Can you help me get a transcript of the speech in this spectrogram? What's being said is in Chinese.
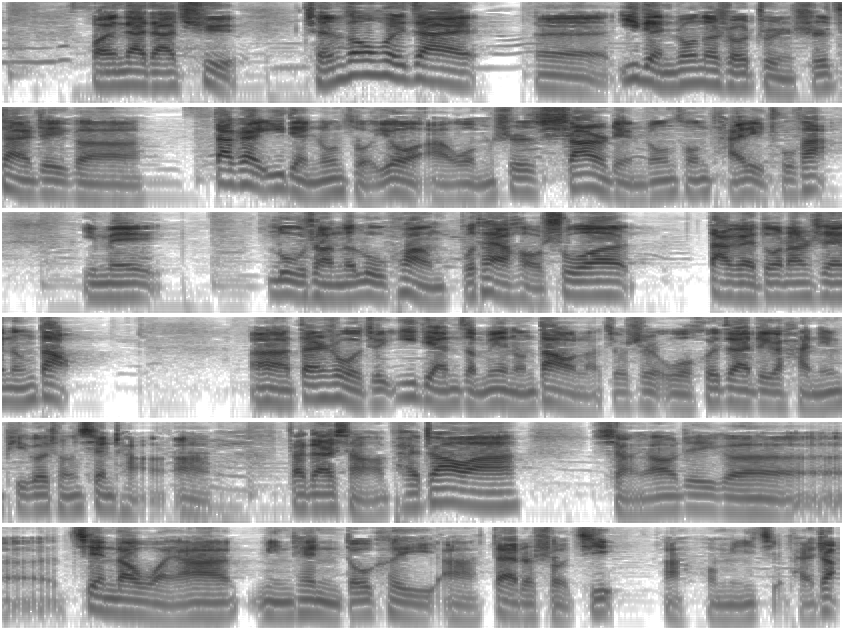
欢迎大家去。陈峰会在呃一点钟的时候准时在这个大概一点钟左右啊，我们是十二点钟从台里出发，因为路上的路况不太好说，大概多长时间能到啊？但是我觉得一点怎么也能到了，就是我会在这个海宁皮革城现场啊，大家想要拍照啊。想要这个见到我呀，明天你都可以啊，带着手机啊，我们一起拍照。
